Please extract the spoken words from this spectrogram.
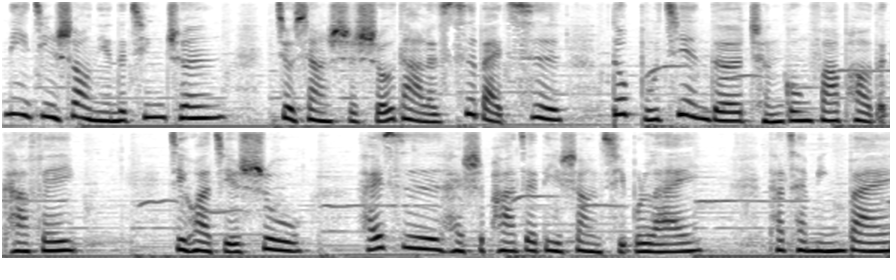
逆境少年的青春就像是手打了四百次都不见得成功发泡的咖啡。计划结束，孩子还是趴在地上起不来，他才明白，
